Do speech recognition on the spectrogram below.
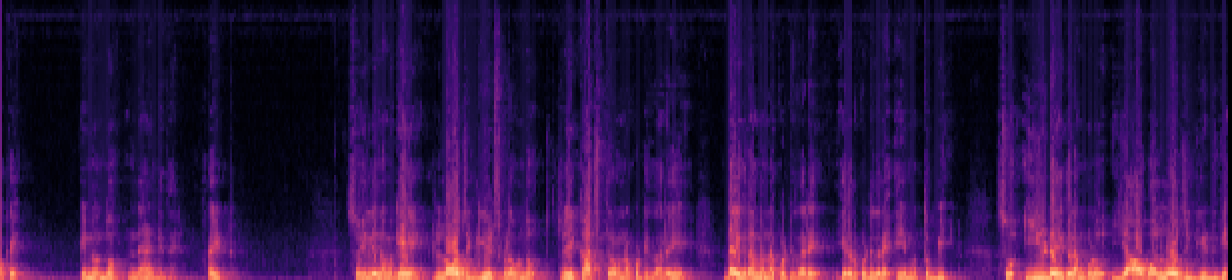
ಓಕೆ ಇನ್ನೊಂದು ನ್ಯಾಂಡ್ ಇದೆ. ರೈಟ್ ಸೊ ಇಲ್ಲಿ ನಮಗೆ ಲಾಜಿಕ್ ಗೇಟ್ಸ್ಗಳ ಒಂದು ರೇಖಾಚಿತ್ರವನ್ನು ಕೊಟ್ಟಿದ್ದಾರೆ. ಡಯಾಗ್ರಾಮ್ ಅನ್ನು ಕೊಟ್ಟಿದ್ದಾರೆ. ಎರಡು ಕೊಟ್ಟಿದ್ದಾರೆ ಎ ಮತ್ತು ಬಿ ಸೊ ಈ ಡಯಾಗ್ರಾಮ್ಗಳು ಯಾವ ಲಾಜಿಕ್ ಗೇಟ್ಗೆ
